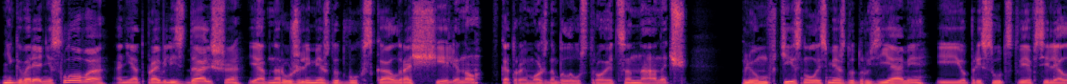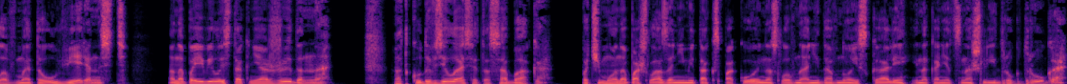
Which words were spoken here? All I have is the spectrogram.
Не говоря ни слова, они отправились дальше и обнаружили между двух скал расщелину, в которой можно было устроиться на ночь. Плюм втиснулась между друзьями, и ее присутствие вселяло в Мэтта уверенность. Она появилась так неожиданно. Откуда взялась эта собака? Почему она пошла за ними так спокойно, словно они давно искали и, наконец, нашли друг друга?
